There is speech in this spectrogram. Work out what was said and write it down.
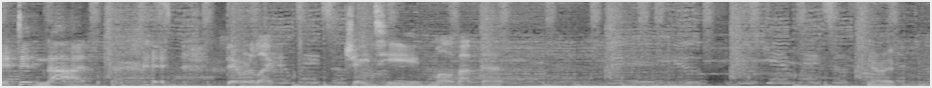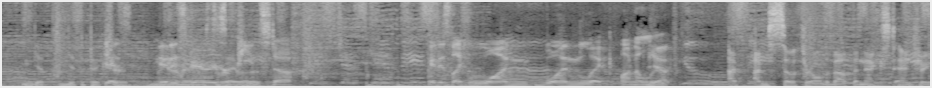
it did not. They were like, JT, I'm all about that. All right, get get the picture. Yes, I it don't is know what else very to say about repeat this. stuff. It is like one one lick on a loop. Yeah. I, I'm so thrilled about the next entry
